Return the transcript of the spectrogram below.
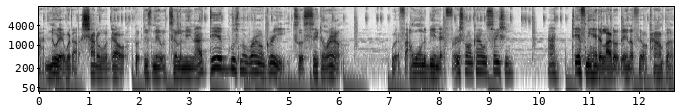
I know that without a shadow of a doubt. But this man was telling me, I did boost my round grade to a second round. But if I want to be in that first round conversation, I definitely had to light up the NFL combine.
